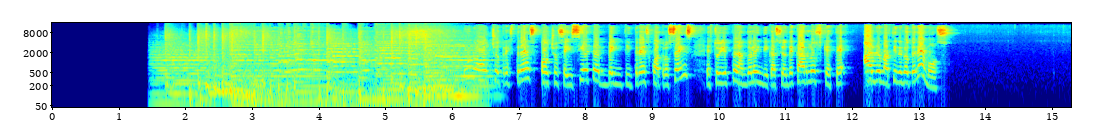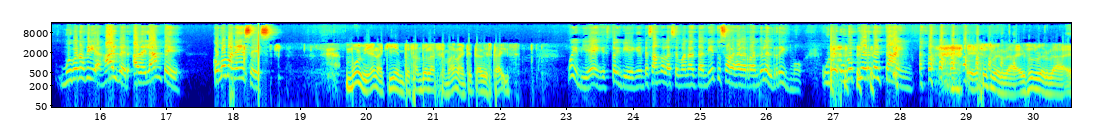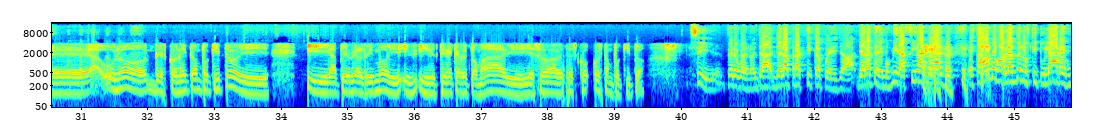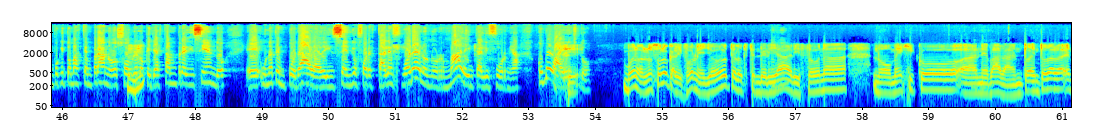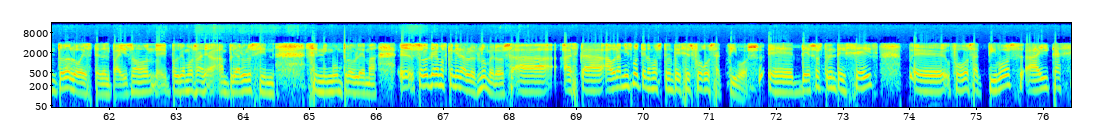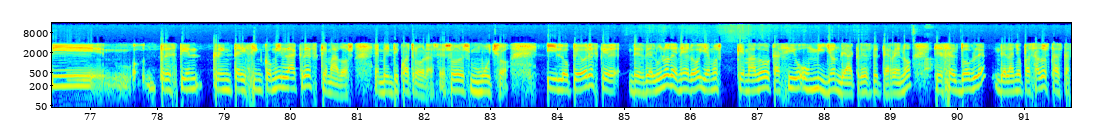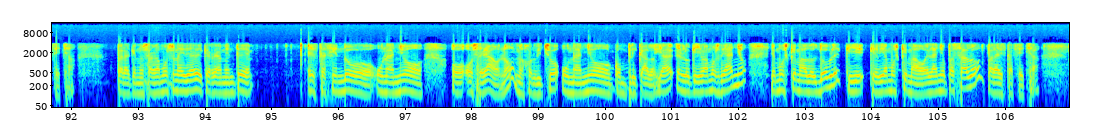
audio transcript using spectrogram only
833-867-2346. Estoy esperando la indicación de Carlos que esté Albert Martínez. ¿Lo tenemos? Muy buenos días, Albert. Adelante. ¿Cómo amaneces? Muy bien, aquí empezando la semana. ¿Qué tal estáis? Muy bien, estoy bien. Empezando la semana también, tú sabes, agarrándole el ritmo. Uno, uno pierde el time. Eso es verdad, eso es verdad. Eh, uno desconecta un poquito y, y ya pierde el ritmo y, y- y tiene que retomar y, y eso a veces cu- cuesta un poquito. Sí, pero bueno, ya, ya la práctica pues ya, ya la tenemos. Mira, fíjate Albert, estábamos hablando en los titulares un poquito más temprano sobre lo que ya están prediciendo eh, una temporada de incendios forestales fuera de lo normal en California. ¿Cómo va Sí. esto? Bueno, no solo California, yo te lo extendería a Arizona, Nuevo México, a Nevada, en, to- en, toda la- en todo el oeste del país. ¿no? Eh, Podríamos ampliarlo sin, sin ningún problema. Eh, solo tenemos que mirar los números. A- hasta ahora mismo tenemos 36 fuegos activos. Eh, de esos 36 eh, fuegos activos hay casi 300 35.000 acres quemados en 24 horas. Eso es mucho. Y lo peor es que desde el 1 de enero ya hemos quemado casi un millón de acres de terreno, que es el doble del año pasado hasta esta fecha. Para que nos hagamos una idea de que realmente está siendo un año, o, o será, ¿no? Mejor dicho, un año complicado. Ya en lo que llevamos de año hemos quemado el doble que, que habíamos quemado el año pasado para esta fecha.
